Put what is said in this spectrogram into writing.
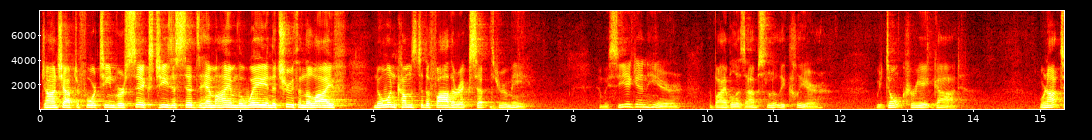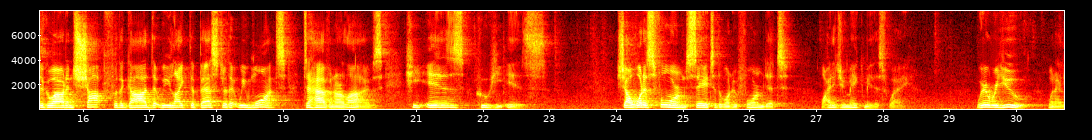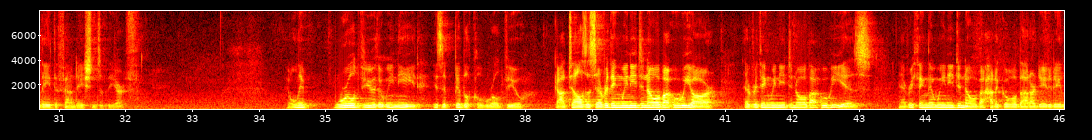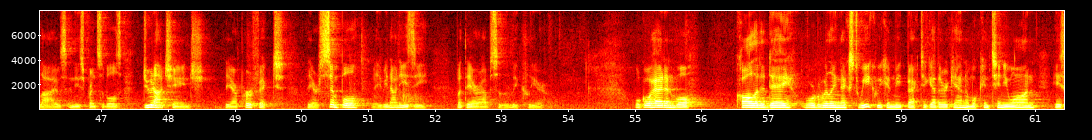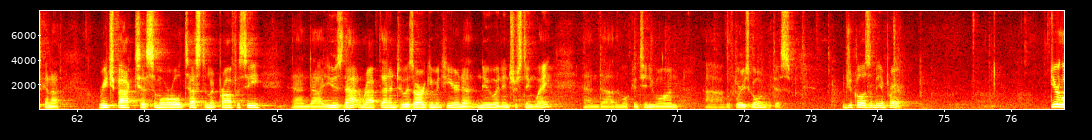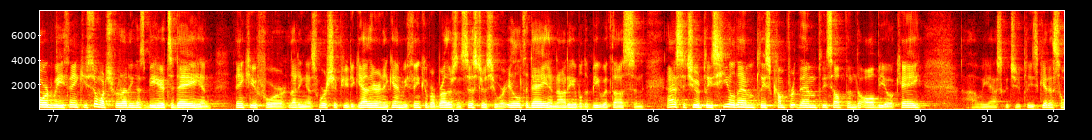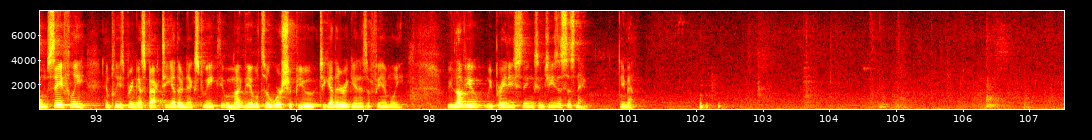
John chapter 14, verse 6, Jesus said to him, I am the way and the truth and the life. No one comes to the Father except through me. And we see again here, the Bible is absolutely clear. We don't create God. We're not to go out and shop for the God that we like the best or that we want to have in our lives. He is who He is. Shall what is formed say to the one who formed it, Why did you make me this way? Where were you when I laid the foundations of the earth? The only worldview that we need is a biblical worldview. God tells us everything we need to know about who we are, everything we need to know about who He is, everything that we need to know about how to go about our day to day lives. And these principles do not change. They are perfect, they are simple, maybe not easy, but they are absolutely clear. We'll go ahead and we'll call it a day. Lord willing, next week we can meet back together again and we'll continue on. He's going to reach back to some more Old Testament prophecy and uh, use that and wrap that into his argument here in a new and interesting way. And uh, then we'll continue on uh, with where he's going with this. Would you close with me in prayer? Dear Lord, we thank you so much for letting us be here today and thank you for letting us worship you together. And again, we think of our brothers and sisters who are ill today and not able to be with us and ask that you would please heal them, please comfort them, please help them to all be okay. Uh, we ask that you please get us home safely and please bring us back together next week that we might be able to worship you together again as a family. We love you. We pray these things in Jesus' name. Amen.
